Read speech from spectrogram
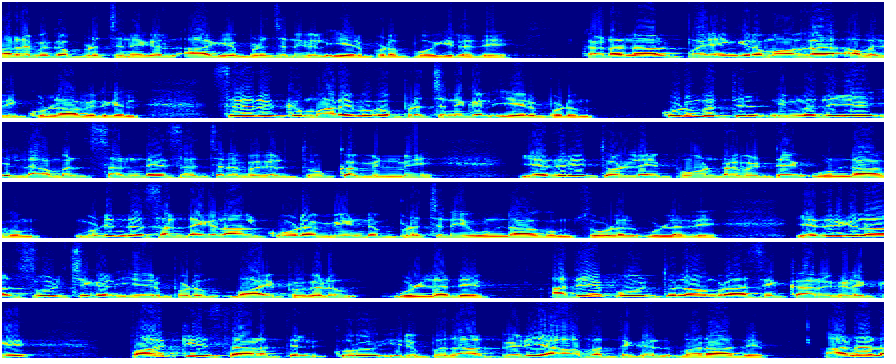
மறைமுக பிரச்சனைகள் ஆகிய பிரச்சனைகள் ஏற்பட போகிறது. கடனால் பயங்கரமாக அவதிக்குள்ளாவீர்கள். சிலருக்கு மறைமுக பிரச்சனைகள் ஏற்படும். குடும்பத்தில் நிம்மதியே இல்லாமல் சண்டை சச்சரவுகள் தூக்கமின்மை எதிரி தொல்லை போன்றவற்றை உண்டாகும். முடிந்த சண்டைகளால் கூட மீண்டும் பிரச்சனை உண்டாகும் சூழல் உள்ளது. எதிரிகளால் சூழ்ச்சிகள் ஏற்படும் வாய்ப்புகளும் உள்ளது. அதேபோல் துலாம் ராசிக்காரர்களுக்கு பாக்கியஸ்தானத்தில் குரு இருப்பதால் பெரிய ஆபத்துகள் வராது. ஆனால்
